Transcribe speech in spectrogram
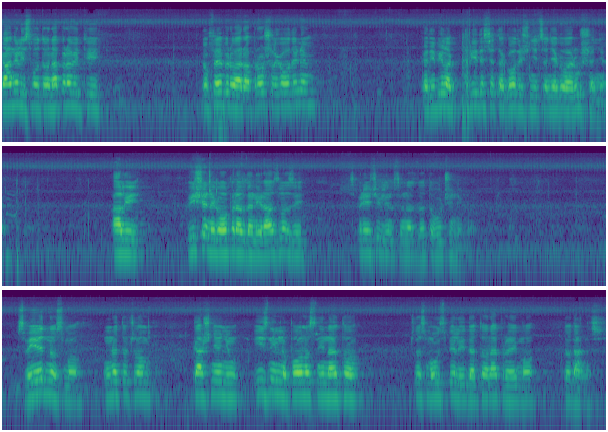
Kanili smo to napraviti do februara prošle godine, kad je bila 30. godišnjica njegova rušenja. Ali više nego opravdani razlozi spriječili su nas da to učinimo. Svejedno smo, unatoč ovom kašnjenju, iznimno ponosni na to što smo uspjeli da to napravimo do danas.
